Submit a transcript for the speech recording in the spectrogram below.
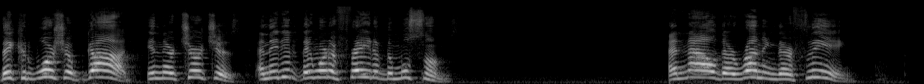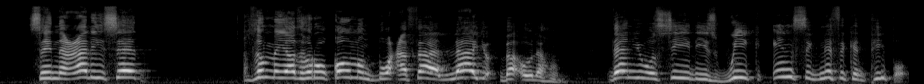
They could worship God in their churches and they, didn't, they weren't afraid of the Muslims. And now they're running, they're fleeing. Sayyidina Ali said, ثم يظهر قوم ضعفاء لا يؤبأ لهم then you will see these weak, insignificant people.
